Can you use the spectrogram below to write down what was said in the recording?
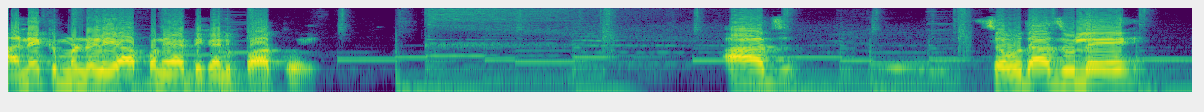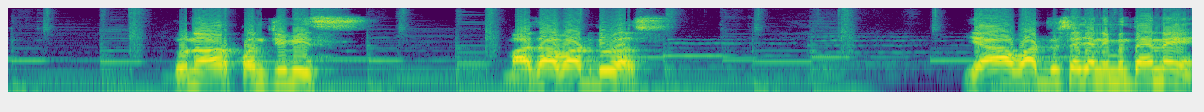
अनेक मंडळी आपण या ठिकाणी पाहतोय. आज चौदा जुलै दोन हजार पंचवीस माझा वाढदिवस. या वाढदिवसाच्या निमित्ताने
